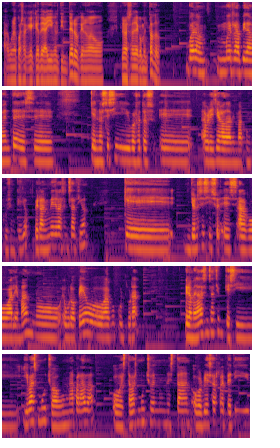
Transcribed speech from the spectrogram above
alguna cosa que quede ahí en el tintero que no, que no se haya comentado. Bueno, muy rápidamente es eh, que no sé si vosotros eh, habréis llegado a la misma conclusión que yo, pero a mí me dio la sensación que yo no sé si es algo alemán o europeo o algo cultural, pero me da la sensación que si ibas mucho a una parada o estabas mucho en un stand o volvías a repetir,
